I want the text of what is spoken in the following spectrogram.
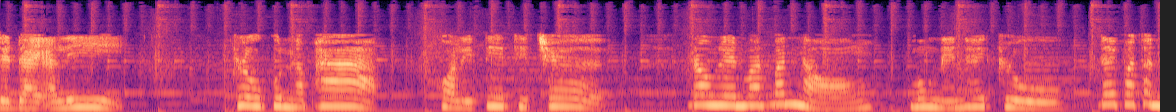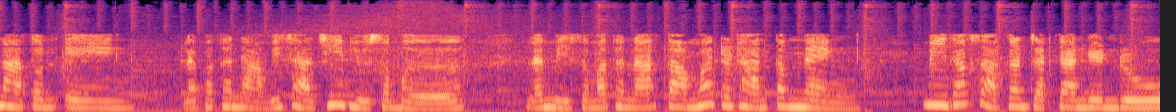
The Diary ครูคุณภาพ Quality Teacher โรงเรียนวัดบ้านหนอง มุ่งเน้นให้ครูได้พัฒนาตนเอง และพัฒนาวิชาชีพอยู่เสมอ และมีสมรรถนะตามมาตรฐานตำแหน่ง มีทักษะการจัดการเรียนรู้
